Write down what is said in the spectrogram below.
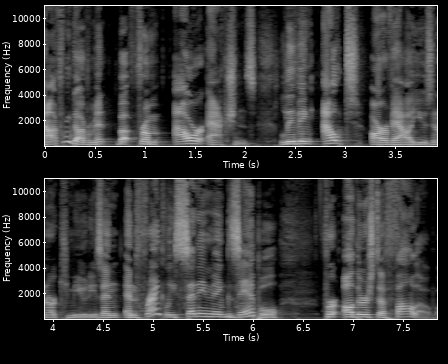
not from government, but from our actions, living out our values in our communities, and, and frankly, setting an example for others to follow.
